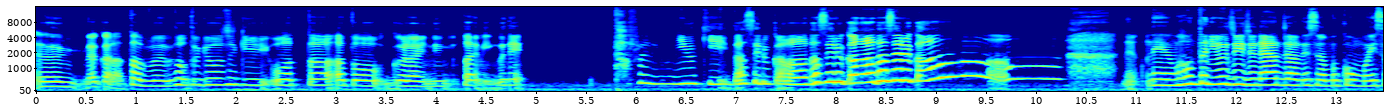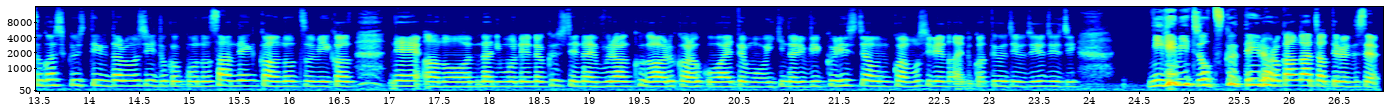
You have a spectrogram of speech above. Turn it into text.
うんだから多分卒業式終わった後ぐらいのタイミングで多分勇気出せるかな出せるかな出せるかなね、ね、本当にうじうじ悩んじゃうんですよ。向こうも忙しくしてるだろうし、とか、この3年間の積みか、ね、あの、何も連絡してないブランクがあるから、こう相手もいきなりびっくりしちゃうのかもしれないとかって、うじうじうじうじ、逃げ道を作っていろいろ考えちゃってるんです。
